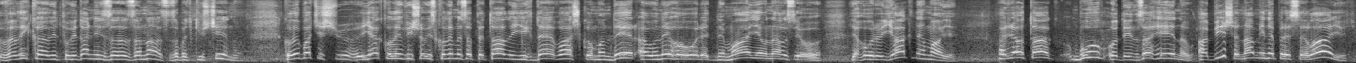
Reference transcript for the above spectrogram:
велика відповідальність за, за нас, за батьківщину. Коли бачиш, я коли війшов із коли ми запитали їх, де ваш командир, а вони говорять, немає в нас його. Я говорю, як немає? А я отак був один, загинув, а більше нам і не присилають.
